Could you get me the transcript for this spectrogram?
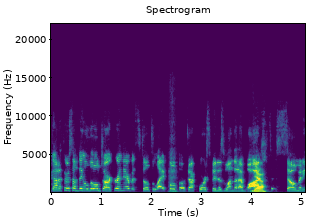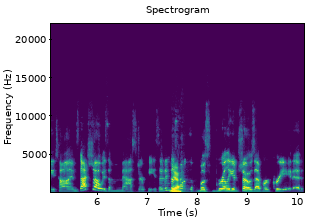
got to throw something a little darker in there, but still delightful. BoJack Horseman is one that I've watched yeah. so many times. That show is a masterpiece. I think that's yeah. one of the most brilliant shows ever created.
